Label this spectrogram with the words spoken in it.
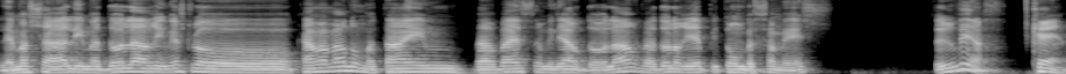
למשל, אם הדולר, אם יש לו, כמה אמרנו? 214 מיליארד דולר, והדולר יהיה פתאום בחמש, זה הרוויח. כן,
